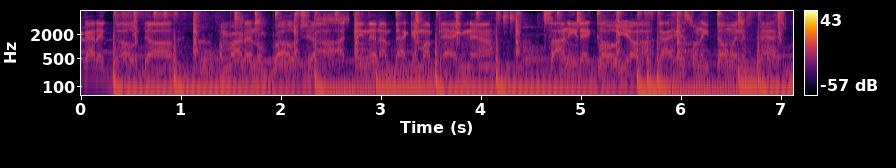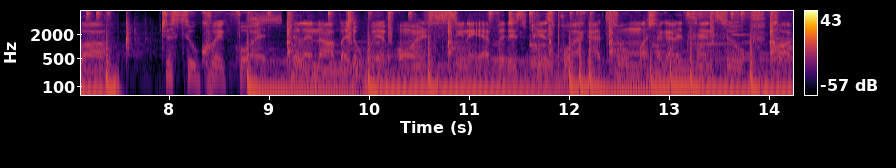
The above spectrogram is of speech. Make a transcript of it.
I gotta go. I'm riding road, y'all. I think that I'm back in my bag now. So I need that go, y'all. Got hits when he throwing fastball. Just too quick for it. Peeling off like the whip orange. Seen they effort this piss poor. I got too much I gotta tend to. Car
